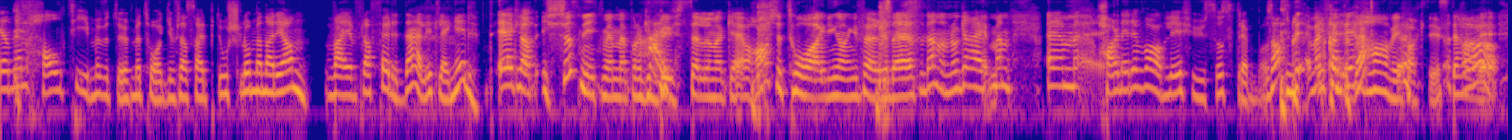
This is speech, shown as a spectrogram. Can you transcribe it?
En og en halv time vet du, med toget fra Sarp til Oslo. Men Arian, veien fra Førde er litt lenger. Jeg klarte ikke å snike meg med på noen buss eller noe. Jeg har ikke tog engang i Førde, så den er noe grei. Men um, Har dere vanlige hus og strøm og sånn? det, det har vi faktisk. Det har vi.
